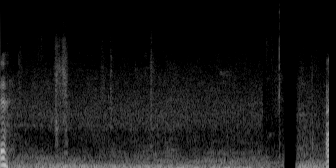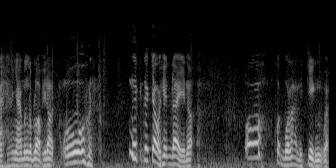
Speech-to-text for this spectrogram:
เด้อไปเขยางเบิ่งรอบๆพี่น้องโอ้งึดก็เจ้าเฮ็ดได้เนาะโอ้คนโบราณนี่เก่งว่ะ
